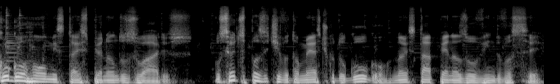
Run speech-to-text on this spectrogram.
Google Home está espionando usuários. O seu dispositivo doméstico do Google não está apenas ouvindo você.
